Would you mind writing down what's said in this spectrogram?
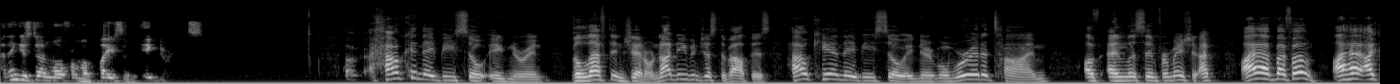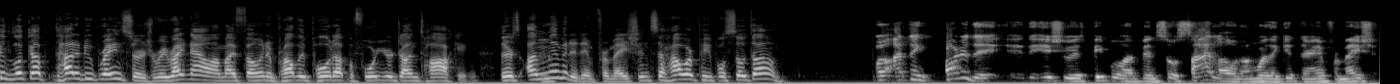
I think it's done more from a place of ignorance how can they be so ignorant? The left in general, not even just about this. How can they be so ignorant when we're at a time of endless information? I, I have my phone. I ha- I could look up how to do brain surgery right now on my phone and probably pull it up before you're done talking. There's mm. unlimited information. So how are people so dumb? Well, I think part of the the issue is people have been so siloed on where they get their information.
